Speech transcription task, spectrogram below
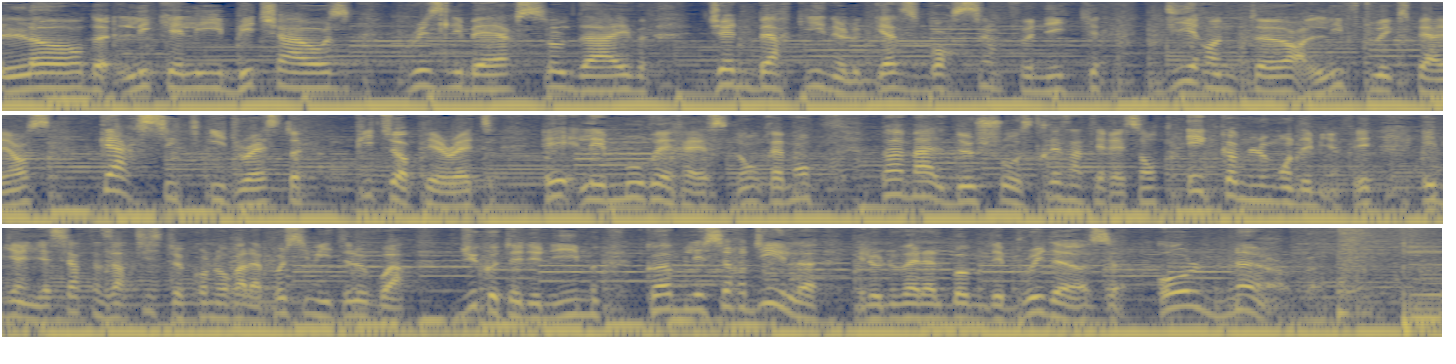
Lord, Lee Kelly, Beach House, Grizzly Bear, Soul Dive, Jen Berkin le Gainsbourg Symphonic, Deer Hunter, Live to Experience, Car Seat Headrest, Peter Perrett et les Moureres. Donc vraiment pas mal de choses très intéressantes et comme le monde est bien fait, eh bien il y a certains artistes qu'on aura la possibilité de voir du côté de Nîmes comme les Sœurs Dill et le nouvel album des Breeders, All Nerve.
